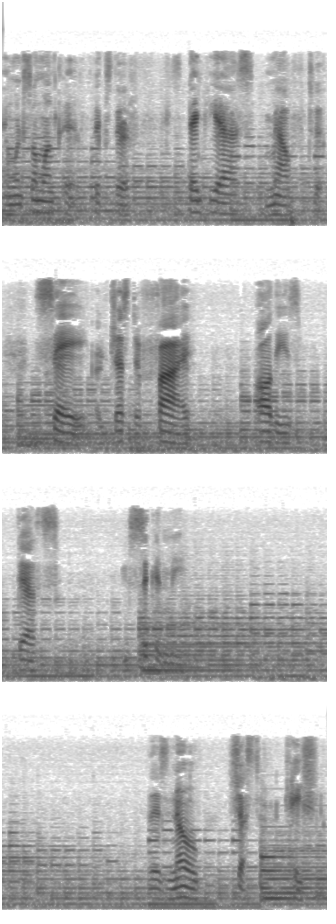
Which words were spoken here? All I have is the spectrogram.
And when someone can fix their stanky ass mouth to say or justify all these deaths. You sicken me. There's no justification.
